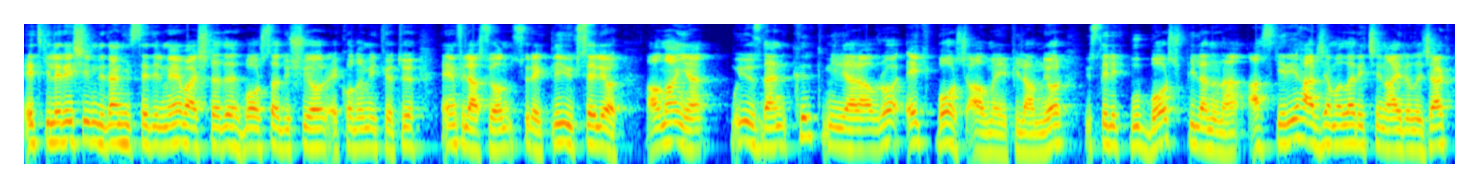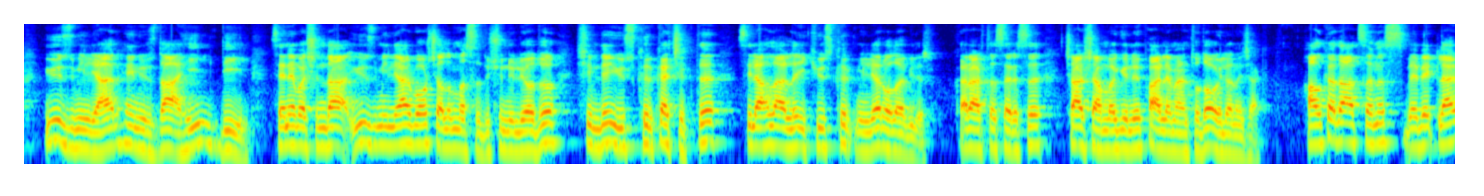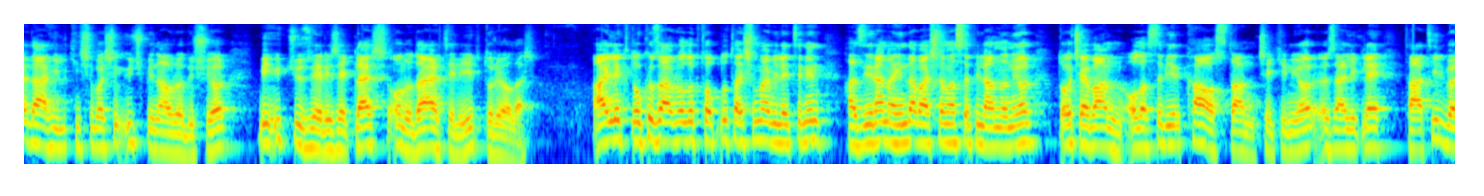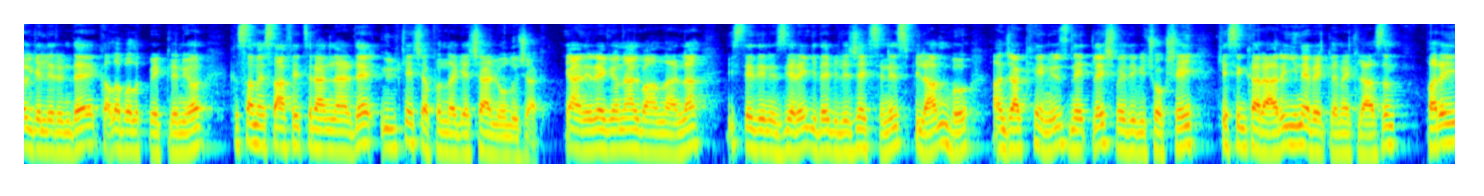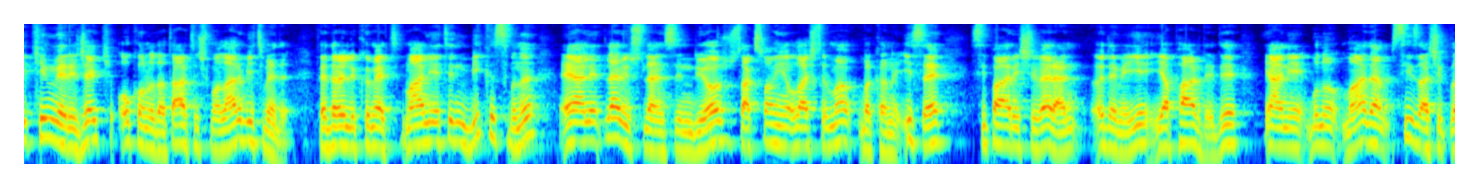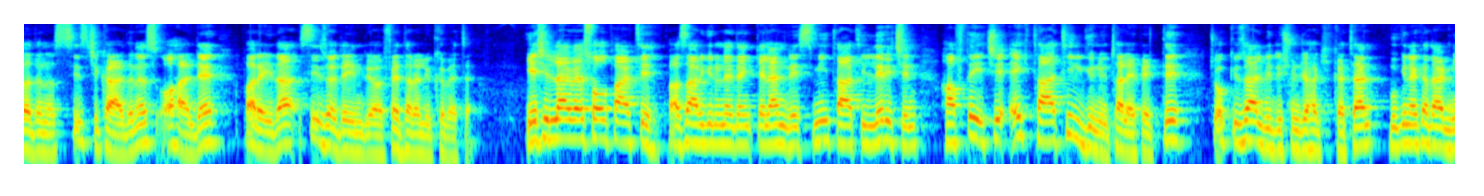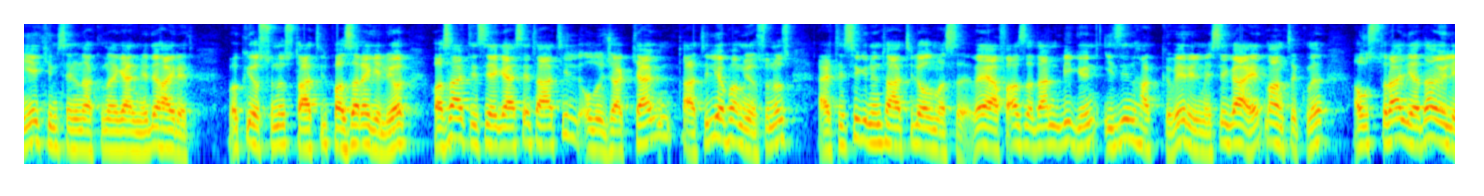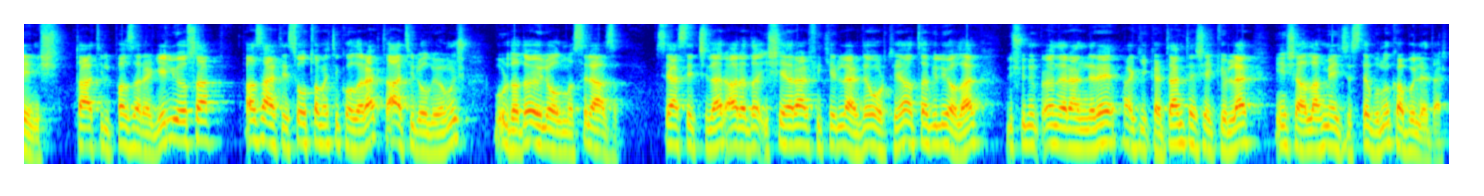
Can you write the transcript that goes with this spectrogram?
Etkileri şimdiden hissedilmeye başladı. Borsa düşüyor, ekonomi kötü, enflasyon sürekli yükseliyor. Almanya bu yüzden 40 milyar avro ek borç almayı planlıyor. Üstelik bu borç planına askeri harcamalar için ayrılacak 100 milyar henüz dahil değil. Sene başında 100 milyar borç alınması düşünülüyordu. Şimdi 140'a çıktı. Silahlarla 240 milyar olabilir. Karar tasarısı çarşamba günü parlamentoda oylanacak. Halka dağıtsanız bebekler dahil kişi başı 3000 avro düşüyor. Bir 300 verecekler onu da erteleyip duruyorlar. Aylık 9 avroluk toplu taşıma biletinin Haziran ayında başlaması planlanıyor. Deutsche Bahn olası bir kaostan çekiniyor. Özellikle tatil bölgelerinde kalabalık bekleniyor. Kısa mesafe trenlerde ülke çapında geçerli olacak. Yani regional bağlarla istediğiniz yere gidebileceksiniz. Plan bu. Ancak henüz netleşmedi birçok şey. Kesin kararı yine beklemek lazım. Parayı kim verecek o konuda tartışmalar bitmedi. Federal hükümet maliyetin bir kısmını eyaletler üstlensin diyor. Saksonya Ulaştırma Bakanı ise siparişi veren ödemeyi yapar dedi. Yani bunu madem siz açıkladınız, siz çıkardınız o halde parayı da siz ödeyin diyor federal hükümete. Yeşiller ve Sol Parti pazar gününe denk gelen resmi tatiller için hafta içi ek tatil günü talep etti. Çok güzel bir düşünce hakikaten. Bugüne kadar niye kimsenin aklına gelmedi hayret. Bakıyorsunuz tatil pazara geliyor. Pazartesiye gelse tatil olacakken tatil yapamıyorsunuz. Ertesi günün tatil olması veya fazladan bir gün izin hakkı verilmesi gayet mantıklı. Avustralya'da öyleymiş. Tatil pazara geliyorsa pazartesi otomatik olarak tatil oluyormuş. Burada da öyle olması lazım. Siyasetçiler arada işe yarar fikirler de ortaya atabiliyorlar. Düşünüp önerenlere hakikaten teşekkürler. İnşallah meclis de bunu kabul eder.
